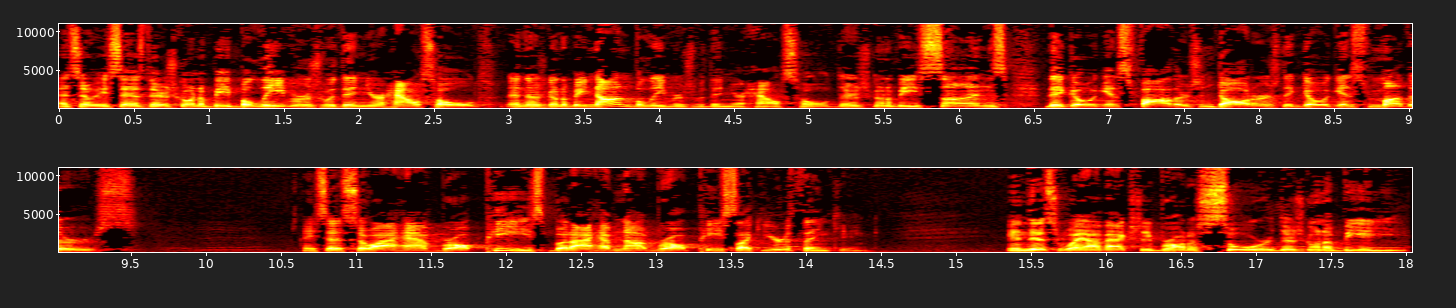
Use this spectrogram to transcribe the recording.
And so he says there's going to be believers within your household, and there's going to be non believers within your household. There's going to be sons that go against fathers and daughters that go against mothers. He says, So I have brought peace, but I have not brought peace like you're thinking. In this way, I've actually brought a sword. There's going to be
